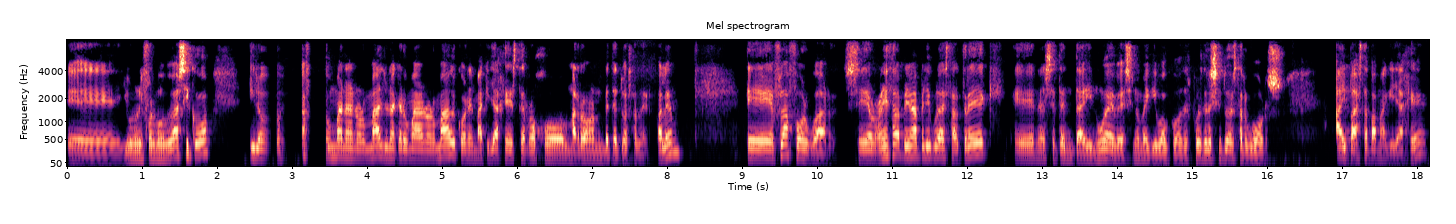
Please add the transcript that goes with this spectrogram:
eh, y un uniforme muy básico, y lo una humana normal y una cara humana normal con el maquillaje este rojo, marrón, vete tú a saber, ¿vale? Eh, Flash Forward. Se organiza la primera película de Star Trek en el 79, si no me equivoco, después del éxito de Star Wars. Hay pasta para maquillaje.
